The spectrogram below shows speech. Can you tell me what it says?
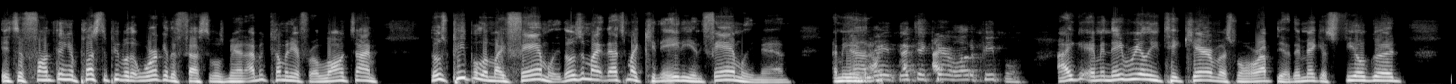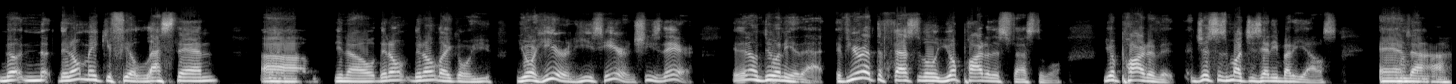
it's a fun thing. And plus the people that work at the festivals, man, I've been coming here for a long time. Those people are my family. Those are my that's my Canadian family, man. I mean, Yeah, I- they, they take care of a lot of people. I, I mean, they really take care of us when we're up there. They make us feel good. No, no they don't make you feel less than. Right. Um, you know, they don't. They don't like, oh, you you're here and he's here and she's there. They don't do any of that. If you're at the festival, you're part of this festival. You're part of it just as much as anybody else. And uh,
